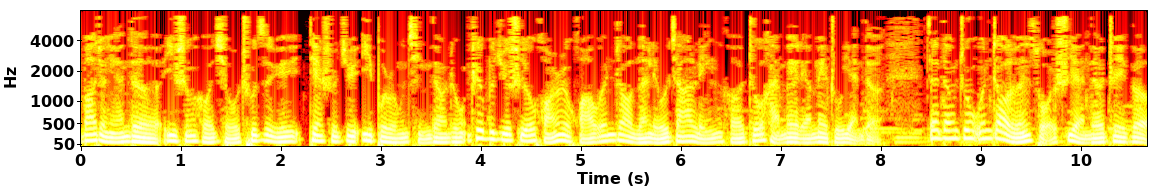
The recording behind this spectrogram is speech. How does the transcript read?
八九年的《一生何求》出自于电视剧《义不容情》当中。这部剧是由黄日华、温兆伦、刘嘉玲和周海媚联袂主演的。在当中，温兆伦所饰演的这个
